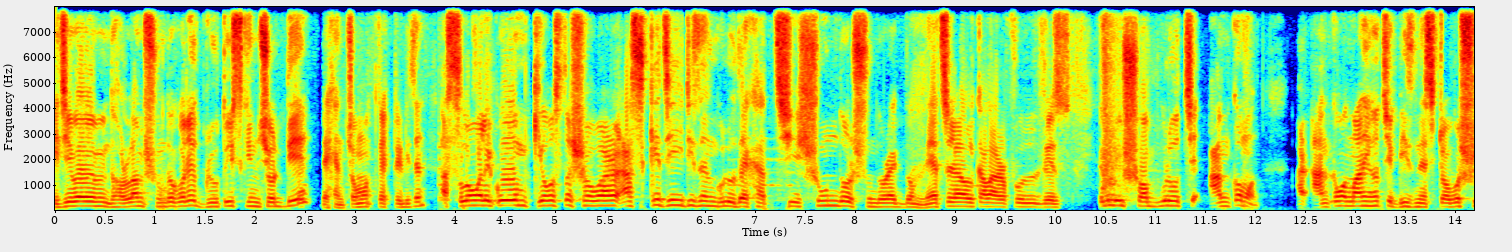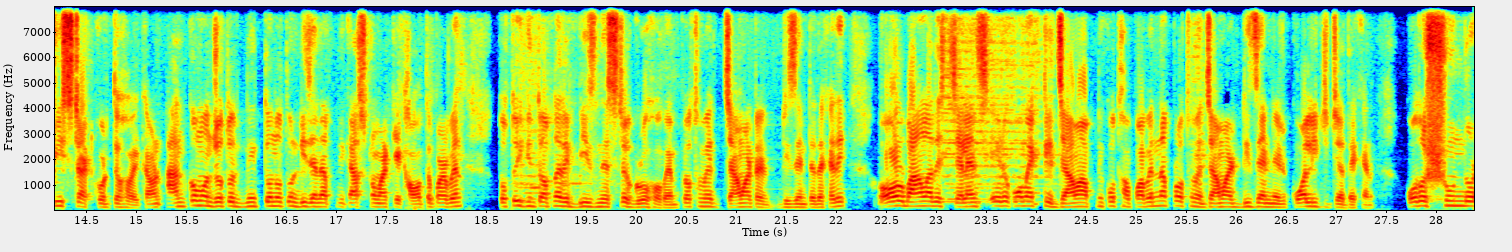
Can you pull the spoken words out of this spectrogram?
এই যেভাবে আমি ধরলাম সুন্দর করে, দ্রুত স্ক্রিনশট দিয়ে, দেখেন চমৎকার একটা ডিজাইন আসসালামু আলাইকুম, কি অবস্থা সবার? আজকে যে ডিজাইনগুলো দেখাচ্ছি, সুন্দর সুন্দর, একদম ন্যাচারাল কালারফুল ড্রেস এগুলো সবগুলো হচ্ছে আনকমন আর আনকমন মানে হচ্ছে বিজনেসটা অবশ্যই স্টার্ট করতে হয়। কারণ আনকমন যত নিত্য নতুন ডিজাইন আপনি কাস্টমারকে খাওয়াতে পারবেন, ততই কিন্তু আপনার এই বিজনেসটা গ্রো হবে। আমি প্রথমে জামাটার ডিজাইনটা দেখা দিই। অল বাংলাদেশ চ্যালেঞ্জ এরকম একটি জামা আপনি কোথাও পাবেন না। প্রথমে জামার ডিজাইনের কোয়ালিটিটা দেখেন। কত সুন্দর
